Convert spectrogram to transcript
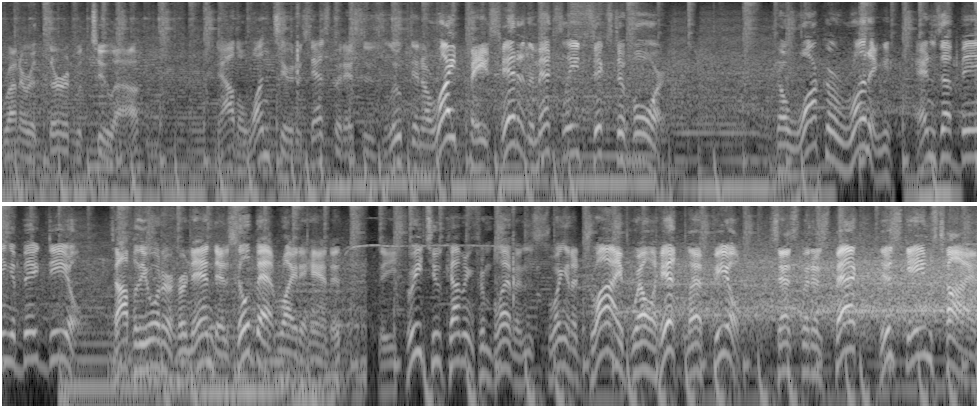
Runner at third with two out. Now the one-two to Cespedes is looped in a right base hit, and the Mets lead six to four. The Walker running ends up being a big deal. Top of the order, Hernandez. He'll bat right-handed. The 3-2 coming from Blevins, swinging a drive, well hit, left field. Cespedes back. This game's tied.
